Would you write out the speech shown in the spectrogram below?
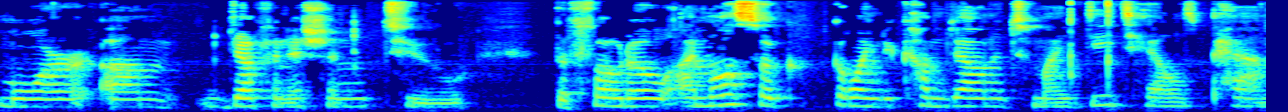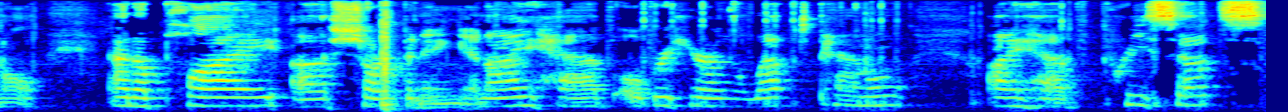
more um, definition to the photo. I'm also going to come down into my details panel and apply uh, sharpening. And I have over here on the left panel, I have presets.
